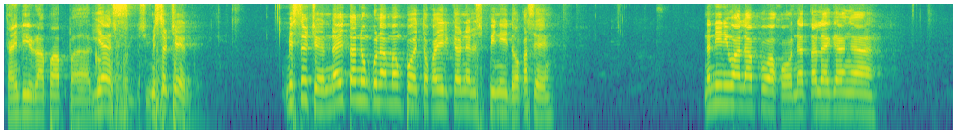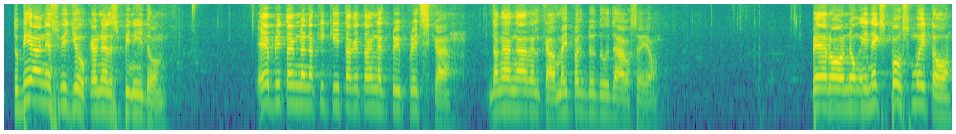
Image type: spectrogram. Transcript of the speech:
Kindly wrap up. uh, Yes, Congressman Busito. Mr. Chair. Mr. Chair, naitanong ko lamang po ito kay Colonel Spinido kasi naniniwala po ako na talagang, ah, to be honest with you, Colonel Spinido, every time na nakikita kitang nagpre-preach ka, nangangaral ka, may pagdududa ako sa iyo. Pero nung in-expose mo ito,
